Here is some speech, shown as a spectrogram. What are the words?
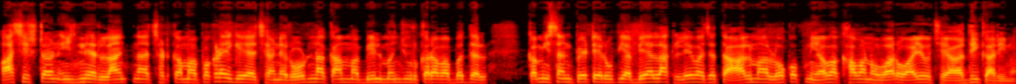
આસિસ્ટન્ટ ઇજનેર લાંચના છટકામાં પકડાઈ ગયા છે અને રોડના કામમાં બિલ મંજૂર કરાવવા બદલ કમિશન પેટે રૂપિયા બે લાખ લેવા જતાં હાલમાં લોકોપની હવા ખાવાનો વારો આવ્યો છે આ અધિકારીનો.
